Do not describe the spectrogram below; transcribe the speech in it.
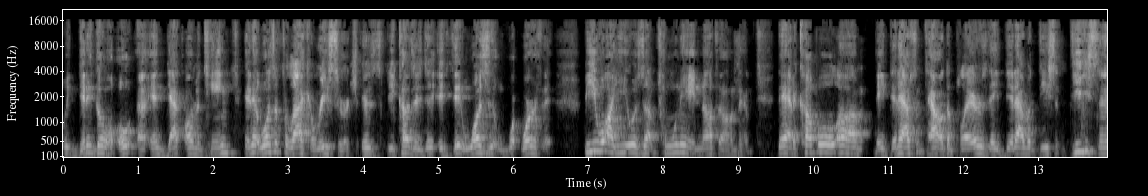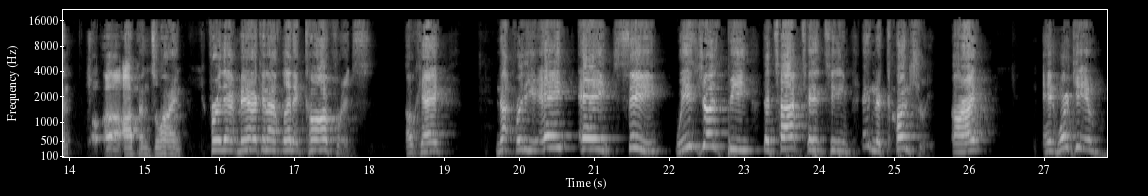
we didn't go uh, in depth on the team, and it wasn't for lack of research. It's because it, it, it wasn't worth it. BYU was up 28 nothing on them. They had a couple, um, they did have some talented players. They did have a decent, decent uh, offensive line for the American Athletic Conference. Okay. Not for the AAC. We just beat the top 10 team in the country. All right. And we're getting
